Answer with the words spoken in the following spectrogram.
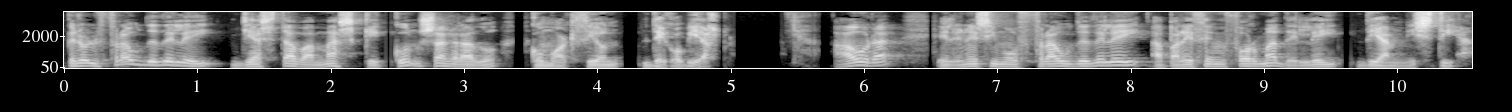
Pero el fraude de ley ya estaba más que consagrado como acción de gobierno. Ahora, el enésimo fraude de ley aparece en forma de ley de amnistía.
